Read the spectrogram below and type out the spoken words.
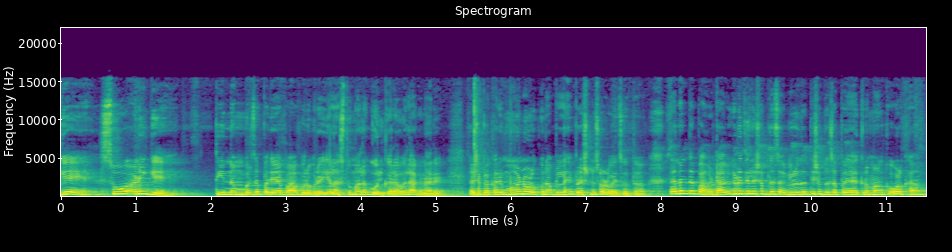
गे सु आणि गे. तीन नंबरचा पर्याय पहा बरोबर आहे. यालाच तुम्हाला गोल करावं लागणार आहे. अशा प्रकारे मन ओळखून आपल्याला हे प्रश्न सोडवायचं होतं. त्यानंतर पहा डावीकडे दिलेल्या शब्दाचा विरोधाती शब्दाचा पर्याय क्रमांक ओळखा.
